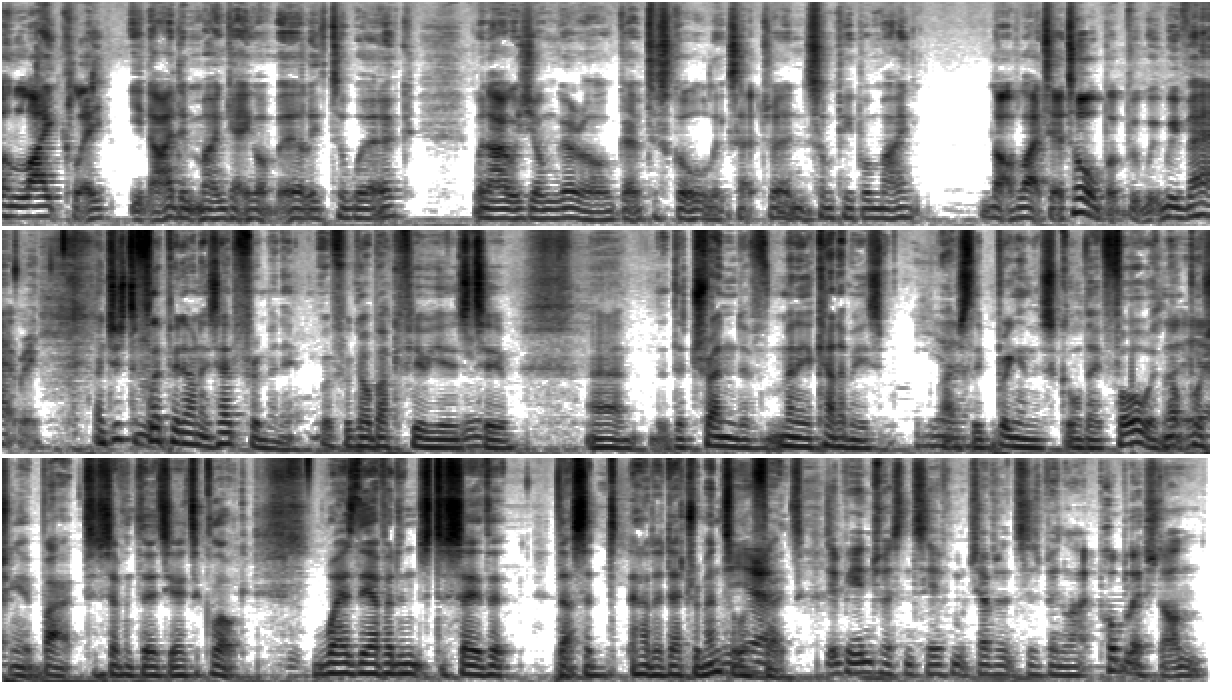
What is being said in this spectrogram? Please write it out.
unlikely. You know, I didn't mind getting up early to work when I was younger or go to school, etc. And some people might not have liked it at all, but we, we vary. And just to Mm. flip it on its head for a minute, if we go back a few years Yeah. to um, the, the trend of many academies Yeah. actually bringing the school day forward, So, not pushing yeah. it back to 7.30, 8 o'clock, where's the evidence to say that that's a, had a detrimental effect? It'd be interesting to see if much evidence has been like published on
